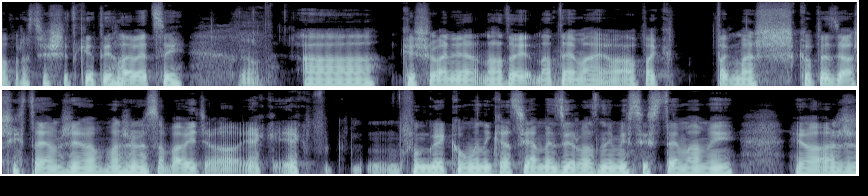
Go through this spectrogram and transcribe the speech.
a prostě všetky tyhle věci. Jo. A kešovanie, to je jedna téma, jo, a pak pak máš kopec ďalších tém, že jo, môžeme sa baviť o, jak, jak funguje komunikácia medzi rôznymi systémami, jo, že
